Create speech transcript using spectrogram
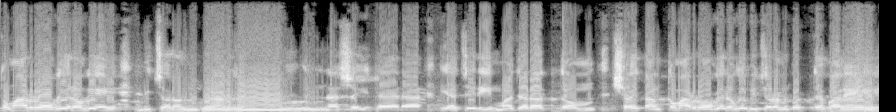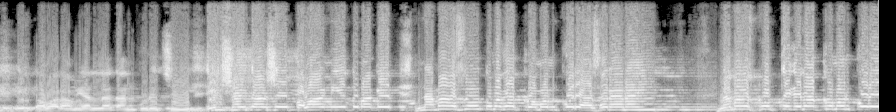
তোমার রগে রগে বিচরণ করার জন্য। মাজারাদ্দম। শয়তান তোমার রগে রগে বিচরণ করতে পারে। এই পাওয়ার আমি আল্লাহ দান করেছি। এই শয়তান পাওয়ার নিয়ে তোমাকে নামাজও তোমাকে আক্রমণ করে আসে না নাই। নামাজ পড়তে গেলে আক্রমণ করে,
